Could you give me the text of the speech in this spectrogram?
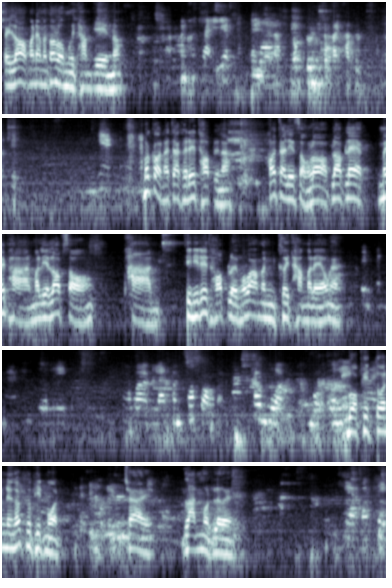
ไปลอกไม่ได้มันต้องลงมือทำเองเนาะไม่เข้าใจแยกไอ้เนี่ยนะลบดุลกำไรขาดทุนมันเป็นแยกไม่ได้นะเมื่อก่อนอาจารย์เคยได้ท็อปเลยนะเพราะอาจารย์เรียนสองรอบรอบแรกไม่ผ่านมาเรียนรอบสองผ่าน ทีนี้ได้ท็อปเลยเพราะว่ามันเคยทำมาแล้วไงเป็นปัญหาเรื่องตัวเลข เพราะว่าเวลาทำข้อสอบแบบเข้าบวกบวกตัวเลขบวกผิดตัวหนึ่งก็คือผิดหมด ใช่รั นหมดเลยแยกประเภท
